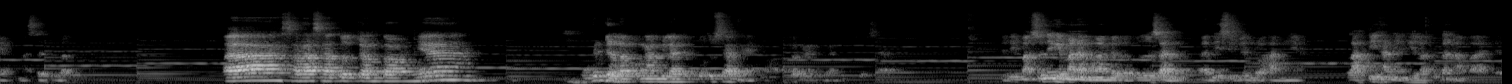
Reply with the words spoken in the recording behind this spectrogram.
yang Mas Teguh lakukan? Ah, salah satu contohnya mungkin dalam pengambilan keputusan ya, pengambilan keputusan. Jadi maksudnya gimana mengambil keputusan eh, disiplin rohaninya? Latihan yang dilakukan apa aja?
